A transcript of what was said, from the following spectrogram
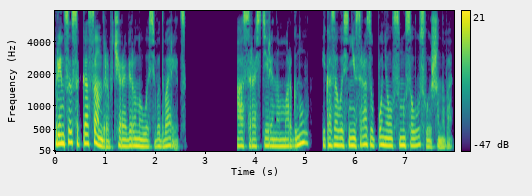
принцесса Кассандра вчера вернулась во дворец». Ас растерянно моргнул и, казалось, не сразу понял смысл услышанного.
